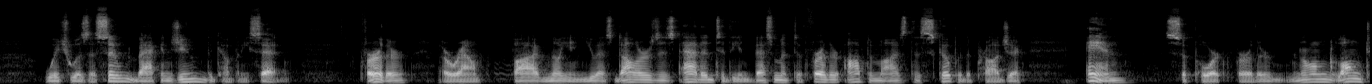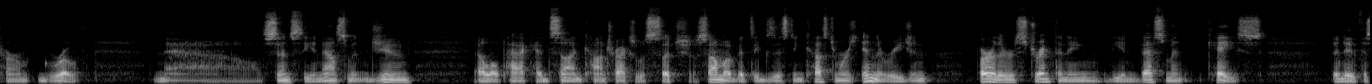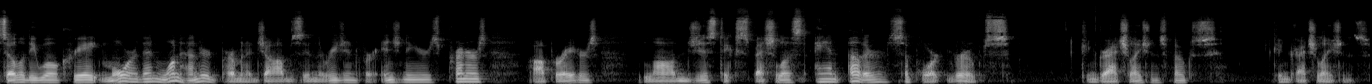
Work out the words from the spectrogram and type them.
which was assumed back in June, the company said. Further, around 5 million US dollars is added to the investment to further optimize the scope of the project and support further long term growth. Now, since the announcement in June, Elopak had signed contracts with such some of its existing customers in the region, further strengthening the investment case. The new facility will create more than 100 permanent jobs in the region for engineers, printers, operators, logistics specialists, and other support groups. Congratulations, folks. Congratulations.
